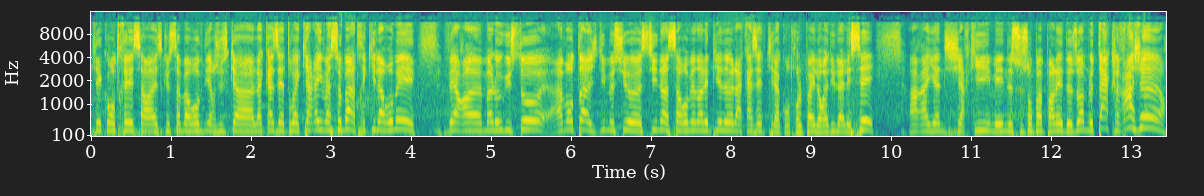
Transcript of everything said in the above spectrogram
qui est contrée. Ça, Est-ce que ça va revenir jusqu'à la casette ouais, qui arrive à se battre et qui la remet vers euh, Malo Gusto. Avantage, dit monsieur Stina. Ça revient dans les pieds de la casette qui la contrôle pas. Il aurait dû la laisser à Ryan Cherki, mais ils ne se sont pas parlé deux hommes. Le tacle rageur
